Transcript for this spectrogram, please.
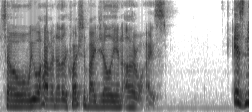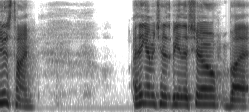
so we will have another question by Jillian. Otherwise, it's news time. I think I mentioned at the beginning of the show, but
